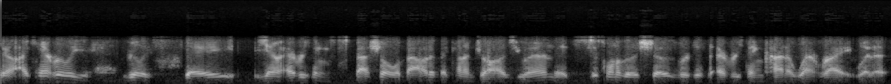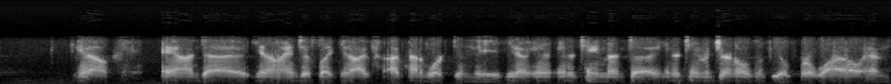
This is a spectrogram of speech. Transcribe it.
you know, I can't really, really say, you know, everything special about it that kind of draws you in. It's just one of those shows where just everything kind of went right with it. You know, and uh, you know, and just like you know, I've I've kind of worked in the you know en- entertainment uh, entertainment journalism field for a while, and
